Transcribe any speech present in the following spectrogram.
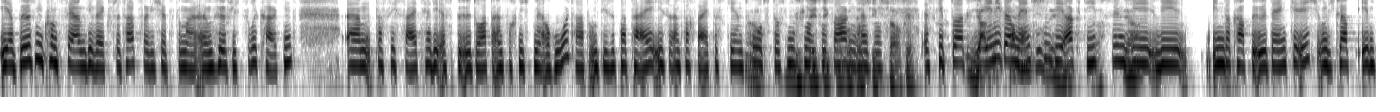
eher bösen Konzern gewechselt hat, sage ich jetzt einmal ähm, höflich zurückhaltend, ähm, dass sich seither die SPÖ dort einfach nicht mehr erholt hat. Und diese Partei ist einfach weitestgehend tot. Ja, das muss man so sagen. Also, es gibt dort ja, weniger Menschen, so die aktiv sind, ja. wie, wie in der KPÖ, denke ich. Und ich glaube eben,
